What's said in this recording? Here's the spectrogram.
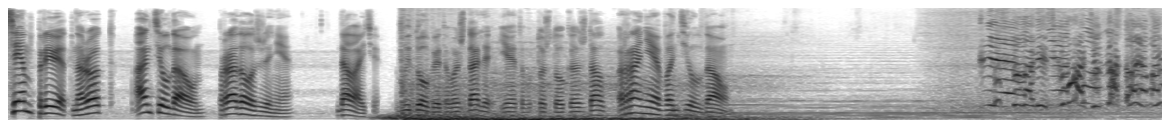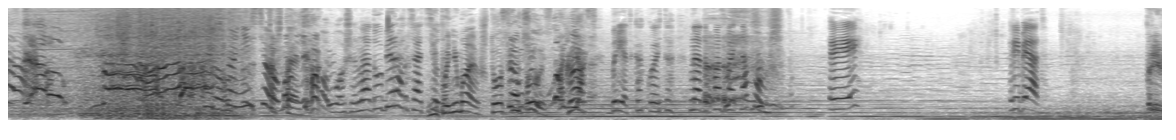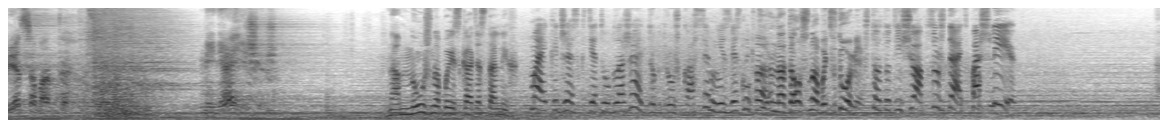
Всем привет, народ! Until Dawn. Продолжение. Давайте. Вы долго этого ждали, я этого тоже долго ждал. Ранее в Until Dawn. Остановись, хватит! Да что я вам сделал? Что несешь Да маньяк! то? О боже, надо убираться Не отсюда. понимаю, что случилось? маньяк! Как? Бред какой-то. Надо позвать на помощь. Эй! Ребят, Привет, Саманта. Меня ищешь? Нам нужно поискать остальных. Майк и Джесс где-то ублажают друг дружку, а Сэм неизвестно где. Она должна быть в доме. Что тут еще обсуждать? Пошли!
